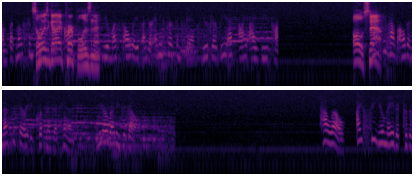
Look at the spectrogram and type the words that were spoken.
Um, But most It's always a guy purple, isn't it? You must always, under any circumstance, use your BSI ID card. Oh, snap. Once you have all the necessary equipment at hand, we are ready to go. Hello, I see you made it to the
